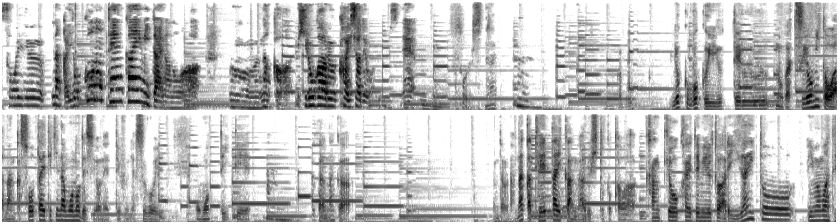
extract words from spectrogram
そういうなんか横の展開みたいなのは、うん、なんか広がる会社ではありますね。うん、そうですね。うんよく僕言ってるのが強みとはなんか相対的なものですよねっていうふうにはすごい思っていて、うん、だからなんか、なんだろうな、なんか停滞感がある人とかは環境を変えてみると、あれ意外と今まで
